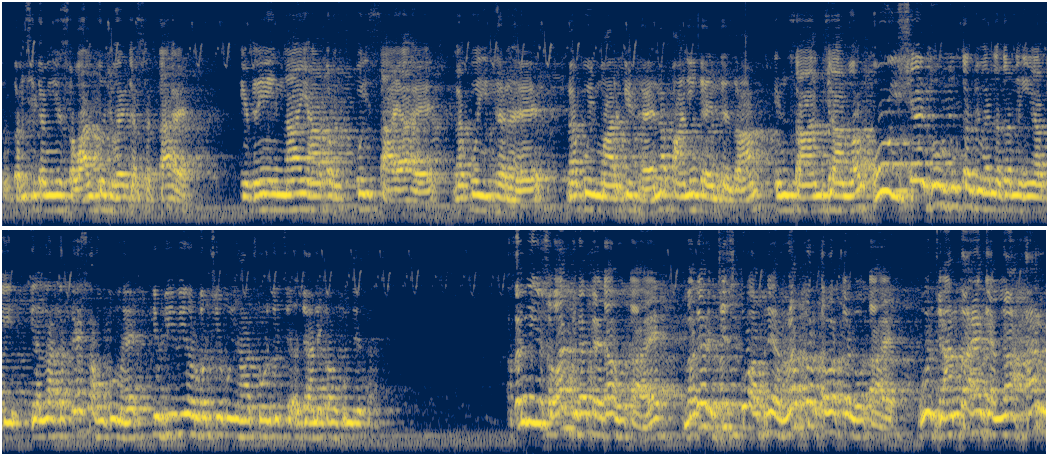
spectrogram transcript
तो कम से कम ये सवाल तो जो है कर सकता है कि नहीं, ना यहाँ पर कोई साया है, ना कोई घर है, ना कोई मार्केट है, ना पानी का इंतज़ाम। इंसान, जानवर, कोई शय दूर दूर तक जो है नज़र नहीं आती कि अल्लाह का कैसा हुक्म है कि बीवी और बच्चे को यहाँ छोड़ के जाने का हुक्म देता है। असल में ये सवाल जो है पैदा होता है, मगर जिसको अपने रब पर तवक्कल होता है वो जानता है कि अल्लाह हर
